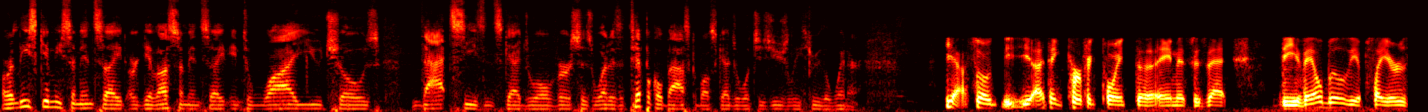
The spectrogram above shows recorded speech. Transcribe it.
or at least give me some insight or give us some insight into why you chose that season schedule versus what is a typical basketball schedule, which is usually through the winter. Yeah, so I think perfect point, uh, Amos, is that the availability of players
